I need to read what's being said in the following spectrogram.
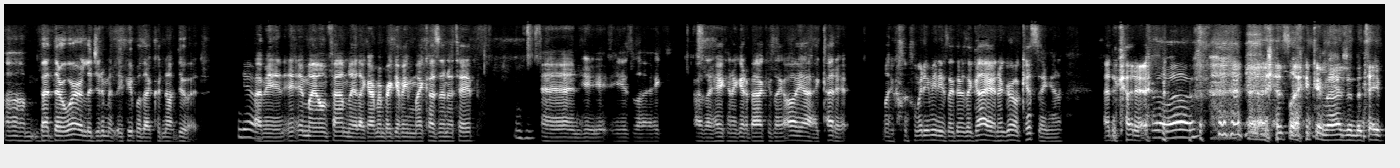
Um, but there were legitimately people that could not do it. Yeah. i mean in, in my own family like i remember giving my cousin a tape hmm and he he's like i was like hey can i get it back? He's like oh yeah i cut it. I'm like what do you mean? He's like there's a guy and a girl kissing and i had to cut it Oh, wow. and i just like imagine the tape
